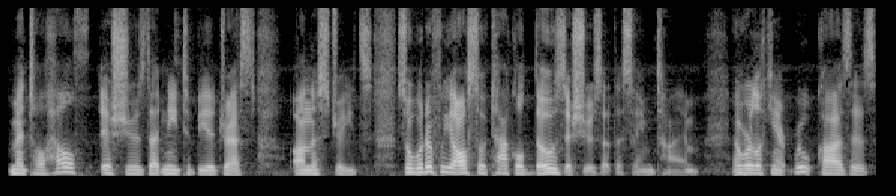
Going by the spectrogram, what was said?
mental health issues that need to be addressed on the streets. So, what if we also tackled those issues at the same time? And we're looking at root causes.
